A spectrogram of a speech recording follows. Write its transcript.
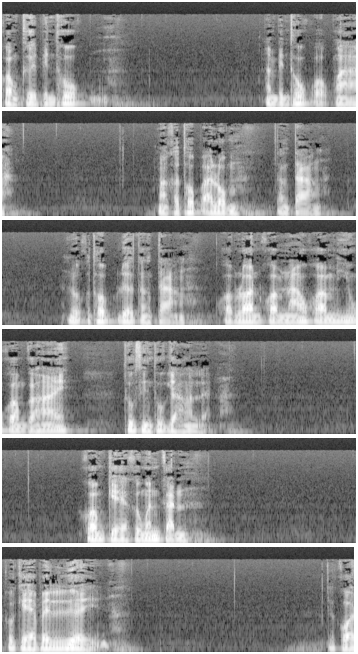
ความเกิดเป็นทุกข์ มันเป็นทุกข์ออกมา มากระทบอารมณ์ต่างๆรือกระทบเรื่องต่างๆ ความร้อนความหนาวความหิวความกระหาย ทุกสิ่งทุกอย่างนั่นแหละ ความแก่ก็เหมือนกัน ก็แก่ไปเรื่อยๆแต่ก่อน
